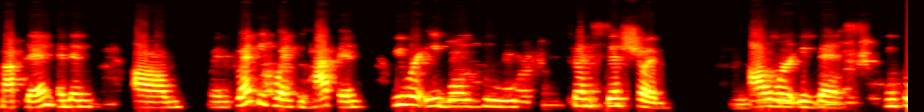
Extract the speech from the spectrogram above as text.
back then. And then um, when 2020 happened, we were able to transition our events into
